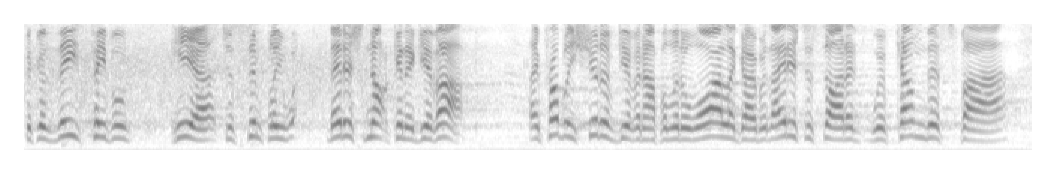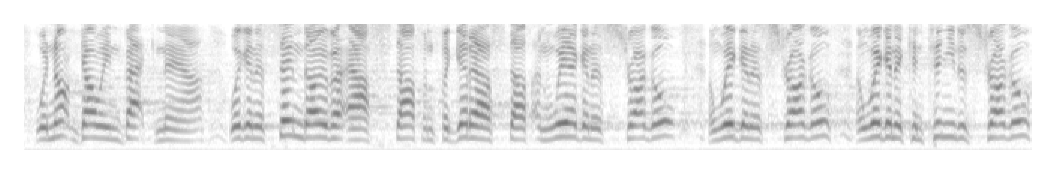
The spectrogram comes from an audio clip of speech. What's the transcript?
Because these people here just simply, they're just not going to give up. They probably should have given up a little while ago, but they just decided we've come this far. We're not going back now. We're going to send over our stuff and forget our stuff, and we're going to struggle, and we're going to struggle, and we're going to continue to struggle,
